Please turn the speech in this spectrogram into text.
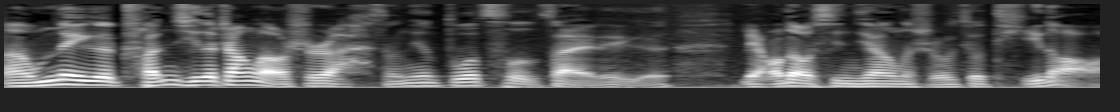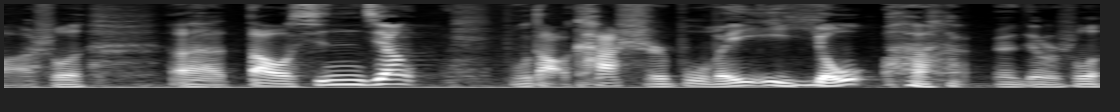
啊，我们那个传奇的张老师啊，曾经多次在这个聊到新疆的时候，就提到啊，说。呃，到新疆不到喀什不为一游，哈，那就是说，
